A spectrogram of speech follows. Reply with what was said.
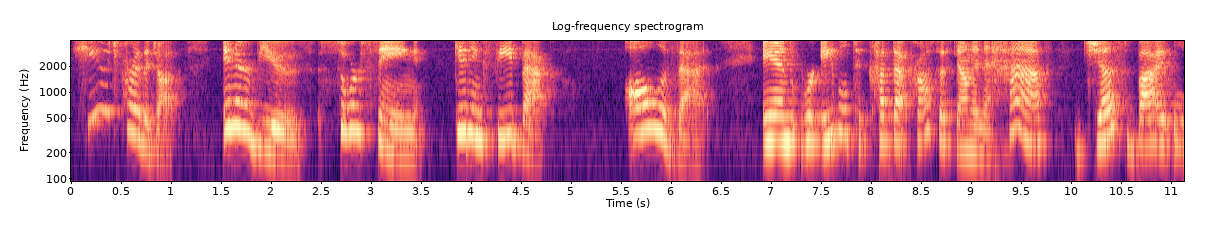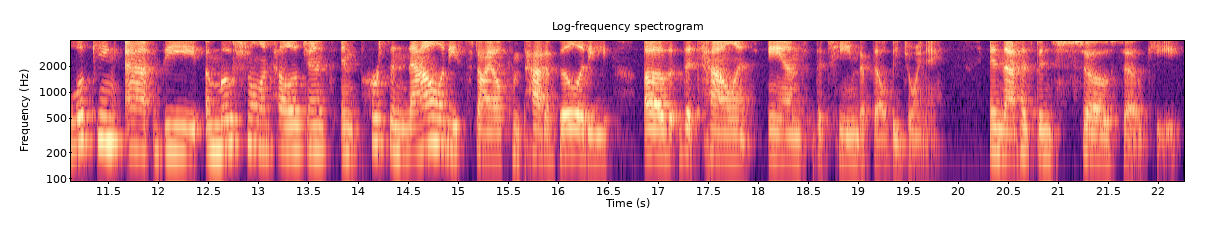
Huge part of the job. Interviews, sourcing, getting feedback, all of that. And we're able to cut that process down in a half just by looking at the emotional intelligence and personality style compatibility of the talent and the team that they'll be joining. And that has been so, so key.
